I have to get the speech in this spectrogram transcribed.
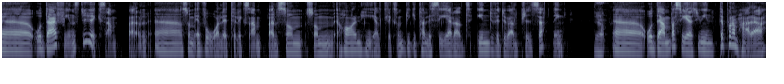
Eh, och där finns det ju exempel, eh, som Evoli till exempel, som, som har en helt liksom, digitaliserad individuell prissättning. Ja. Eh, och den baseras ju inte på de här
